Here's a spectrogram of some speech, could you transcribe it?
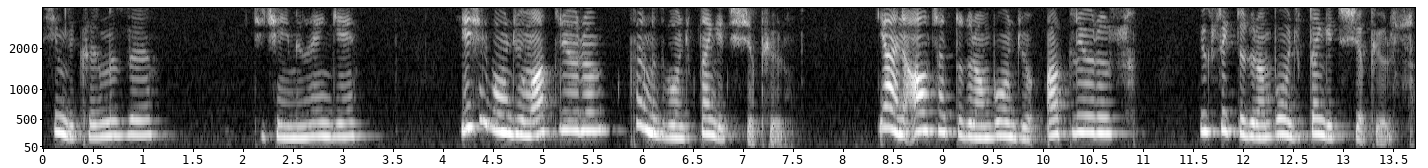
Şimdi kırmızı. Çiçeğimin rengi. Yeşil boncuğumu atlıyorum. Kırmızı boncuktan geçiş yapıyorum. Yani alçakta duran boncuğu atlıyoruz. Yüksekte duran boncuktan geçiş yapıyoruz.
